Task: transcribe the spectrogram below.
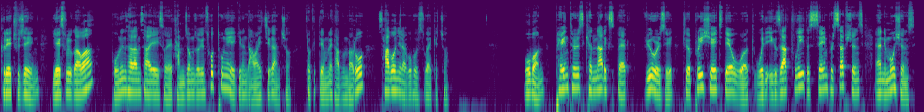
글의 주제인 예술가와 보는 사람 사이에서의 감정적인 소통의 얘기는 나와 있지가 않죠. 그렇기 때문에 답은 바로 4번이라고 볼 수가 있겠죠. 5번 Painters cannot expect viewers to appreciate their work with exactly the same perceptions and emotions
